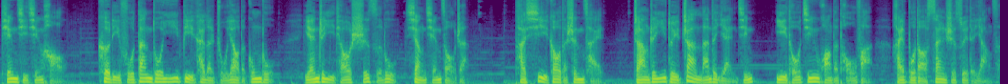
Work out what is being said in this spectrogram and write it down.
天气晴好，克里夫·丹多伊避开了主要的公路，沿着一条石子路向前走着。他细高的身材，长着一对湛蓝的眼睛，一头金黄的头发，还不到三十岁的样子。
